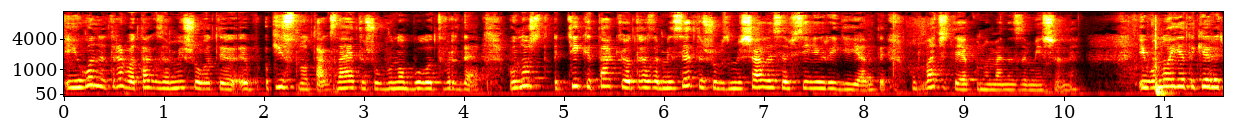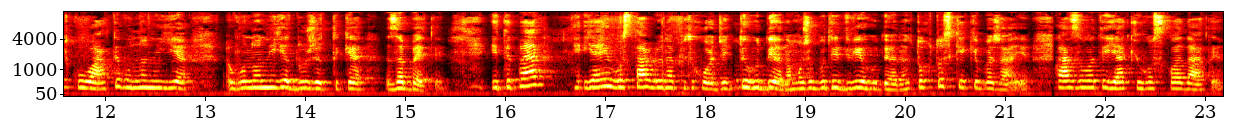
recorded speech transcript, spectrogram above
І його не треба так замішувати е, тісно, так, знаєте, щоб воно було тверде. Воно ж тільки так його треба замісити, щоб змішалися всі інгредієнти. От бачите, як воно в мене замішане. І воно є таке рідкувате, воно не є, воно не є дуже таке забите. І тепер я його ставлю на підходження. Ти година, може бути дві години, то хто скільки бажає. Показувати, як його складати.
